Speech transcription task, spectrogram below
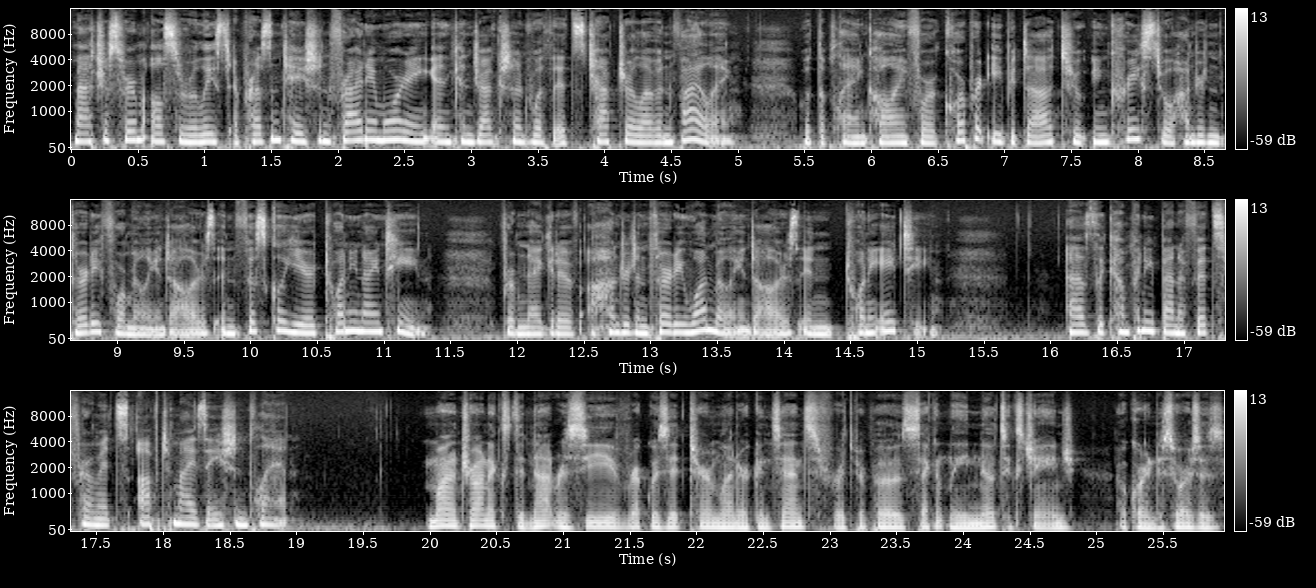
Mattress Firm also released a presentation Friday morning in conjunction with its Chapter 11 filing, with the plan calling for corporate EBITDA to increase to $134 million in fiscal year 2019 from negative $131 million in 2018, as the company benefits from its optimization plan. Monitronics did not receive requisite term lender consents for its proposed second lien notes exchange, according to sources.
